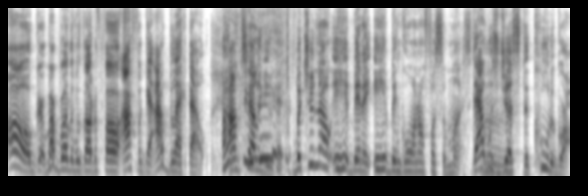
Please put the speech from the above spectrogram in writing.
oh, girl, my brother was on the phone. I forgot. I blacked out. I I'm telling you. did. But you know, it had been a, it had been going on for some months. That was just the coup de grace.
